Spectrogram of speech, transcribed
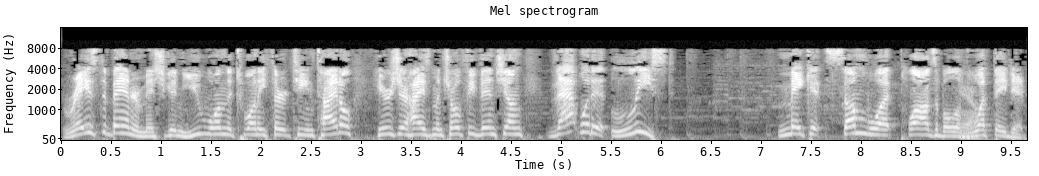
Raise the banner, Michigan. You won the 2013 title. Here's your Heisman Trophy, Vince Young. That would at least make it somewhat plausible of Yeah. what they did.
